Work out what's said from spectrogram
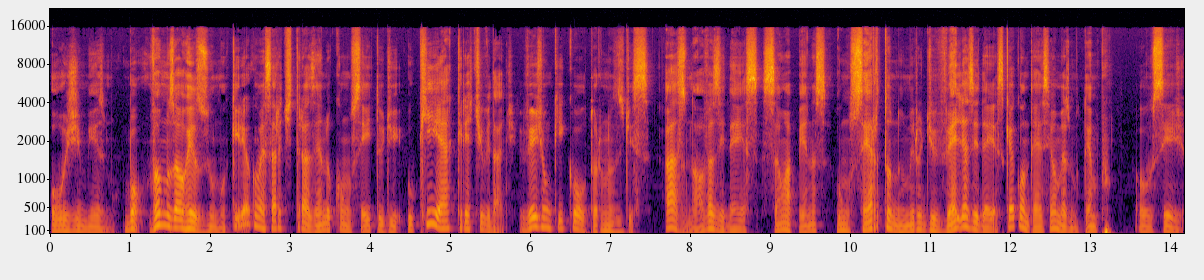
hoje mesmo. Bom, vamos ao resumo. Queria começar te trazendo o conceito de o que é a criatividade. Vejam o que, que o autor nos diz. As novas ideias são apenas um certo número de velhas ideias que acontecem ao mesmo tempo. Ou seja,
